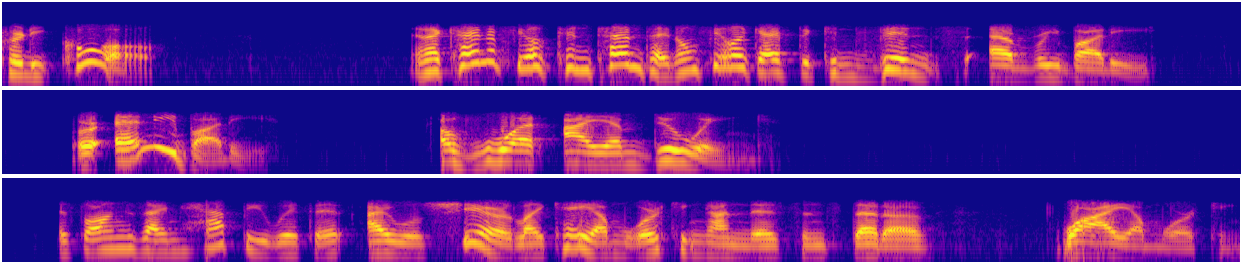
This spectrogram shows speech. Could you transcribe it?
pretty cool. And I kind of feel content. I don't feel like I have to convince everybody or anybody of what I am doing. As long as I'm happy with it, I will share, like, hey, I'm working on this instead of why I'm working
